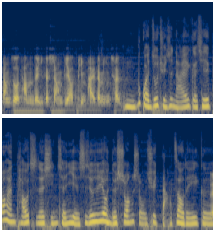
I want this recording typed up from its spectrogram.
当做他们的一个商标品牌的名称。嗯，不管族群是哪一个，其实包含陶瓷的形成也是，就是用你的双手去打造的一个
